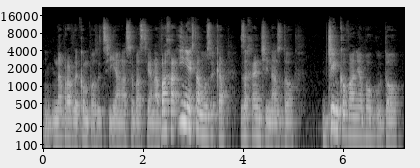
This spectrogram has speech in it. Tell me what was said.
naprawdę kompozycji Jana Sebastiana Bacha i niech ta muzyka zachęci nas do dziękowania Bogu, do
